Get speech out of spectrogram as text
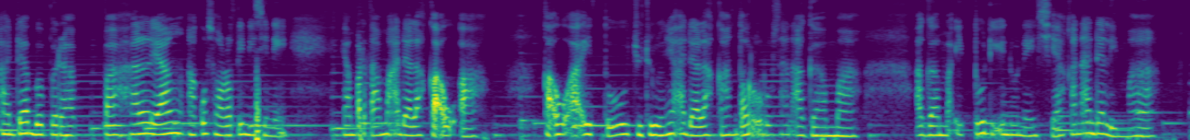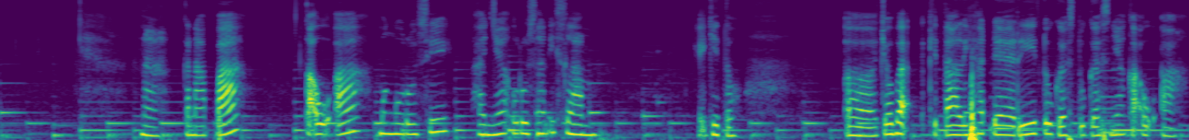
ada beberapa hal yang aku sorotin di sini yang pertama adalah KUA KUA itu judulnya adalah kantor urusan agama agama itu di Indonesia kan ada lima Nah, kenapa KUA mengurusi hanya urusan Islam? Kayak gitu. Eh, coba kita lihat dari tugas-tugasnya KUA.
